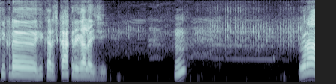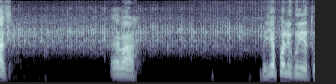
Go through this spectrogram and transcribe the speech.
तिकडं ही करायची काकरी घालायची. युवराज! ए बाळ! ये पलीकडून येतो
